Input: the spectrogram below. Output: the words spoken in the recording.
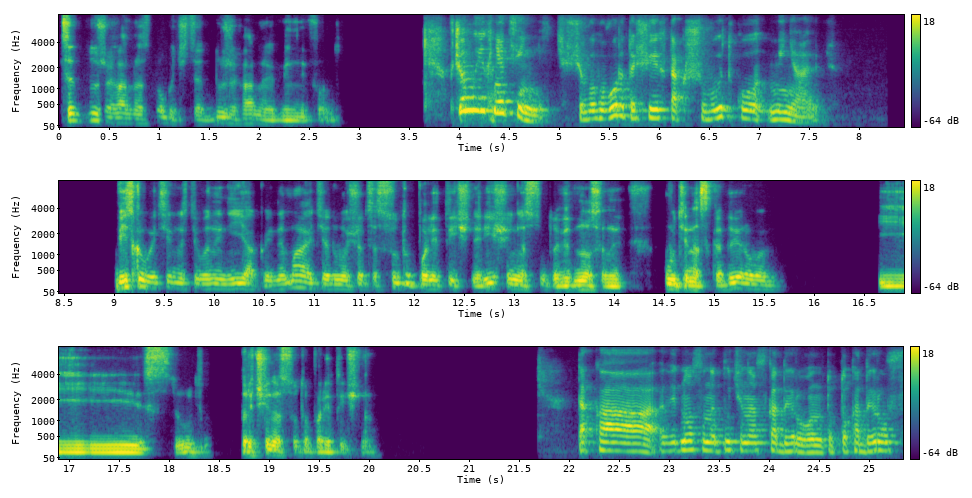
Це дуже гарна здобич, це дуже гарний обмінний фонд. В чому їхня цінність? Що ви говорите, що їх так швидко міняють? Військової цінності вони ніякої не мають. Я думаю, що це суто політичне рішення, суто відносини Путіна з Кадировим, і причина суто політична. Така відносини Путіна з Кадировим. Тобто Кадиров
